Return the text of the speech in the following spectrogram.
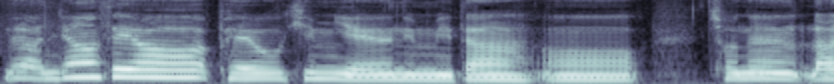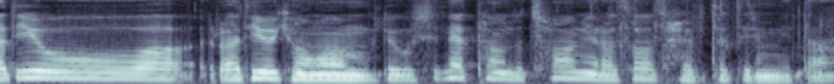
네, 안녕하세요. 배우 김예은입니다. 어, 저는 라디오와 라디오 경험 그리고 시네타운도 처음이라서 잘 부탁드립니다.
